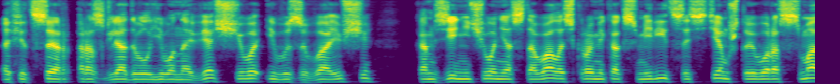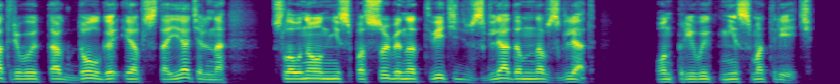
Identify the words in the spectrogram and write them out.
Офицер разглядывал его навязчиво и вызывающе. Хамзе ничего не оставалось, кроме как смириться с тем, что его рассматривают так долго и обстоятельно, словно он не способен ответить взглядом на взгляд. Он привык не смотреть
